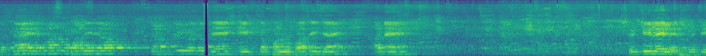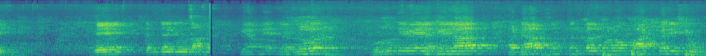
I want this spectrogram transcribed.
બધા યજમાનો ઊભા જાઓ. ચમકી હોય એક કપલ ઊભા થઈ જાય અને સૂચિ લઈ લે સૂચિ જે ચમચા જેવું લાંબુ કે અમે દરરોજ ગુરુદેવે લખેલા અઢાર સંકલ્પનો પાઠ કરીશું.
